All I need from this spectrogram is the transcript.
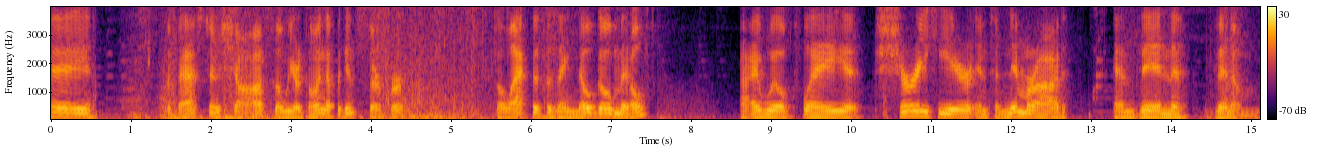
Okay, Sebastian Shaw, so we are going up against Surfer. Galactus is a no-go middle. I will play Shuri here into Nimrod, and then Venom.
